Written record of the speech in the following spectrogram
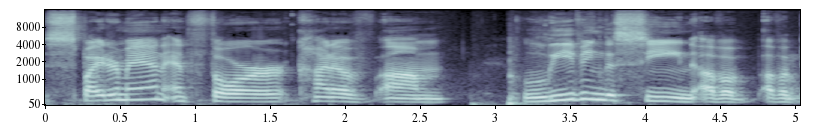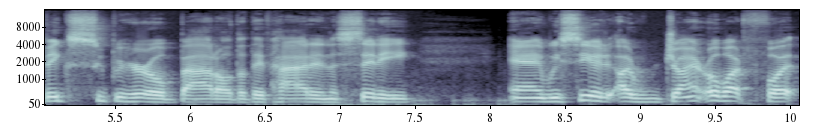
Spider Man and Thor kind of um, leaving the scene of a, of a big superhero battle that they've had in a city. And we see a, a giant robot foot,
